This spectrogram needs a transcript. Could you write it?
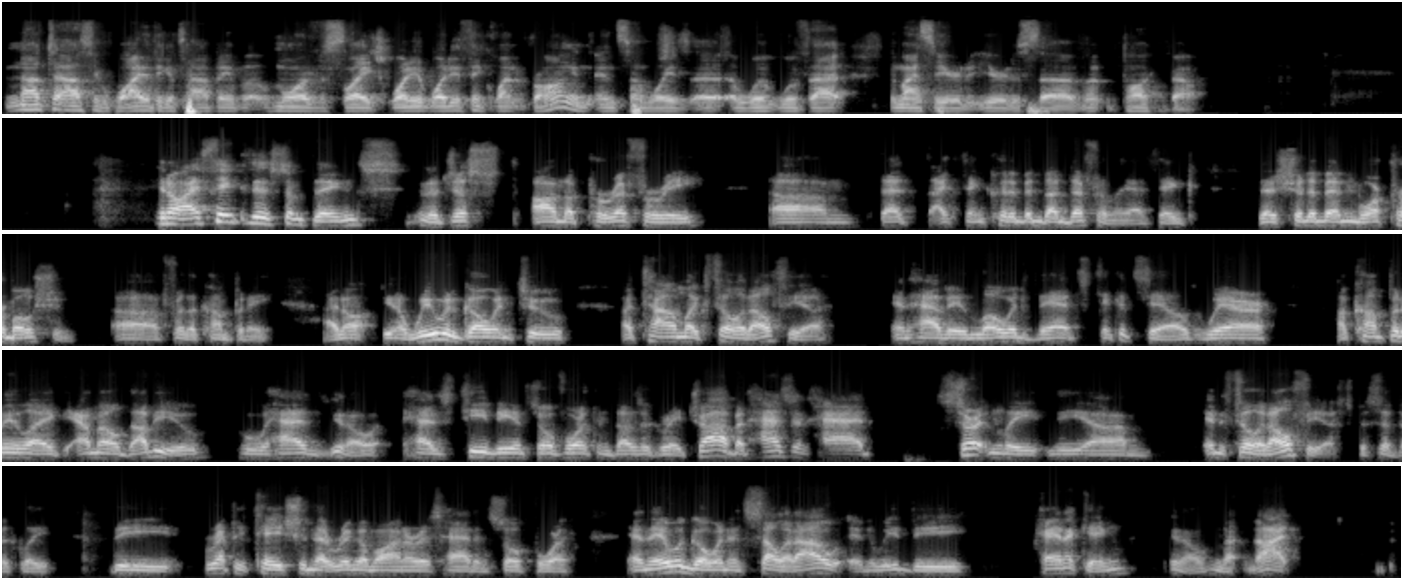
not to ask like why do you think it's happening, but more of just like what do you, what do you think went wrong in, in some ways uh, with, with, that the mindset you're, you're just uh, talking about. You know, I think there's some things you know just on the periphery um, that I think could have been done differently. I think there should have been more promotion uh, for the company. I don't, you know, we would go into a town like Philadelphia and have a low advance ticket sales where a company like MLW who has you know has TV and so forth and does a great job, but hasn't had certainly the um, in Philadelphia specifically the reputation that Ring of Honor has had and so forth. And they would go in and sell it out, and we'd be panicking. You know, not not,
